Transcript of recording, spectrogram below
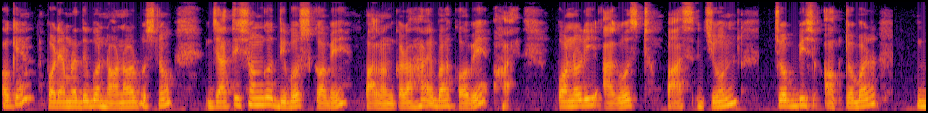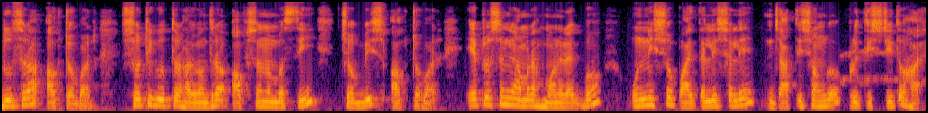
ওকে, পরে আমরা দেখব ন নম্বর প্রশ্ন। জাতিসংঘ দিবস কবে পালন করা হয় বা কবে হয়? পনেরোই আগস্ট, পাঁচ জুন, চব্বিশ অক্টোবর দোসরা অক্টোবর। সঠিক উত্তর হবে বন্ধুরা অপশন নম্বর সি, চব্বিশ অক্টোবর। এ প্রসঙ্গে আমরা মনে রাখব, উনিশশো পঁয়তাল্লিশ সালে জাতিসংঘ প্রতিষ্ঠিত হয়।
